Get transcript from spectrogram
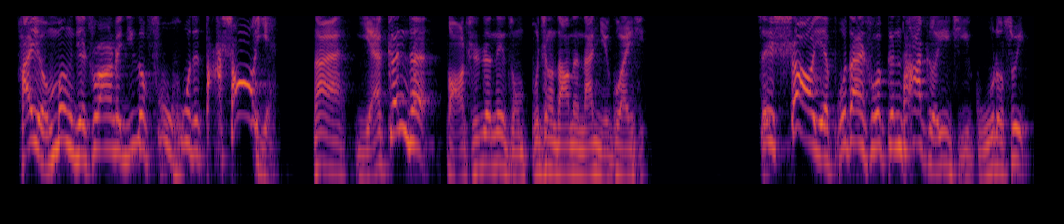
还有孟家庄的一个富户的大少爷，哎，也跟他保持着那种不正当的男女关系。这少爷不但说跟他搁一起轱辘睡，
